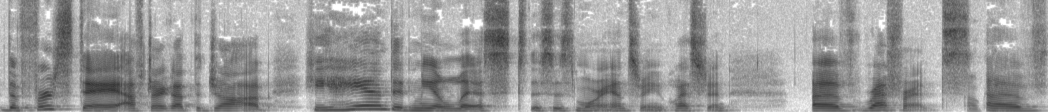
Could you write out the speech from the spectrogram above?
the first day after I got the job, he handed me a list. This is more answering a question of reference okay. of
